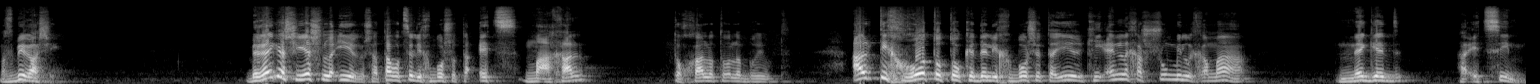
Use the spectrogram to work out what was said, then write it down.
מסביר רש"י, ברגע שיש לעיר שאתה רוצה לכבוש אותה עץ מאכל, תאכל אותו לבריאות. אל תכרות אותו כדי לכבוש את העיר, כי אין לך שום מלחמה נגד העצים.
